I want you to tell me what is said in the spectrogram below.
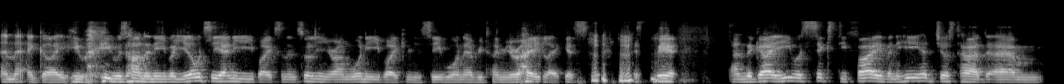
I met a guy. He he was on an e-bike. You don't see any e-bikes, and then suddenly you're on one e-bike and you see one every time you ride. Like it's it's weird. And the guy, he was 65, and he had just had um,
